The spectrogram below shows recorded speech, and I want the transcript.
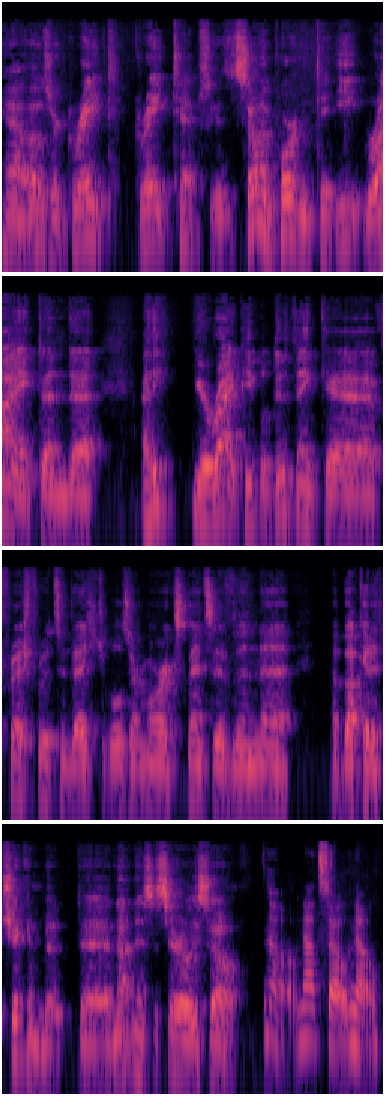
Yeah, those are great, great tips. It's so important to eat right, and uh, I think you're right. People do think uh, fresh fruits and vegetables are more expensive than uh, a bucket of chicken, but uh, not necessarily so. No, not so. No.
